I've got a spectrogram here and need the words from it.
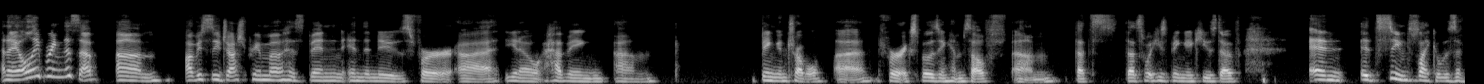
And I only bring this up. Um, obviously, Josh Primo has been in the news for, uh, you know, having um, being in trouble uh, for exposing himself. Um, that's that's what he's being accused of, and it seems like it was a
